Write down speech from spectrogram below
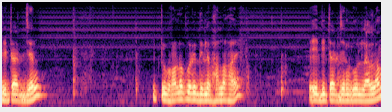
ডিটারজেন্ট একটু ঘন করে দিলে ভালো হয়। এই ডিটারজেন্ট গুলালাম।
